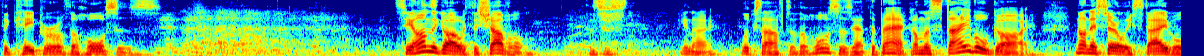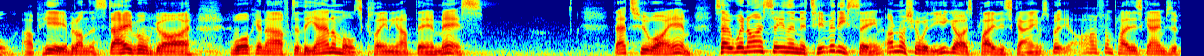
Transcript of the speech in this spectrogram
the keeper of the horses. See, I'm the guy with the shovel. It's just, you know, looks after the horses out the back. I'm the stable guy. Not necessarily stable up here, but I'm the stable guy walking after the animals, cleaning up their mess. That's who I am. So when I see the nativity scene, I'm not sure whether you guys play these games, but I often play these games of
